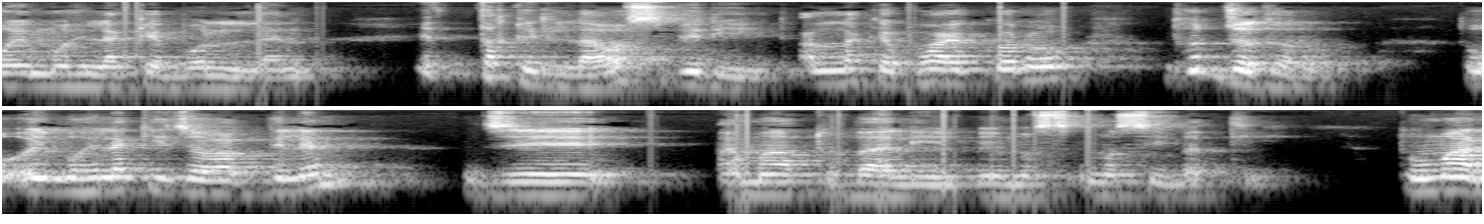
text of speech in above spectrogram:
ওই মহিলাকে বললেন, ইত্তাকিল্লা ওয়াসবিরি, আল্লাহকে ভয় করো, ধৈর্য ধরো। তো ওই মহিলা কি জবাব দিলেন? যে আমা তুবালি মুসিবাতি। তোমার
